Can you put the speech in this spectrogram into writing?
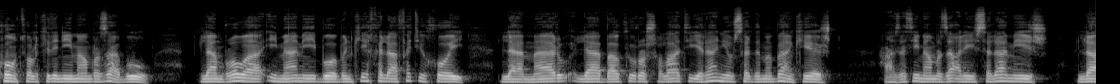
کۆنترۆڵکردنی مام ڕەزا بوو، لەمڕۆوە ئیمامی بۆ بنکەی خەلافەتی خۆی لە مەرو لە باکووری ڕۆژهەڵاتی ئێرانی ئەو سەردەمە بانگهێشت، حەزرەتی ئیمام ڕزا عەلەیهی سەلامیش لە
